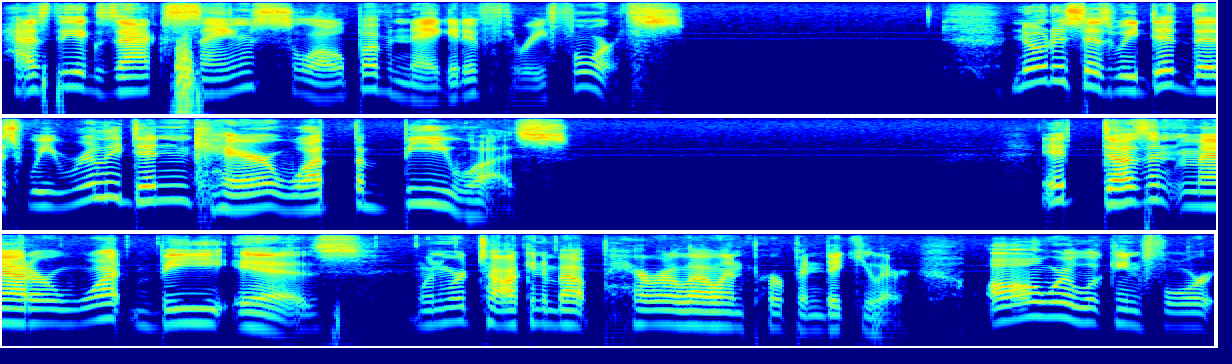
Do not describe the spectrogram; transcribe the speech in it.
has the exact same slope of negative 3 fourths. Notice as we did this, we really didn't care what the b was. It doesn't matter what b is when we're talking about parallel and perpendicular. All we're looking for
